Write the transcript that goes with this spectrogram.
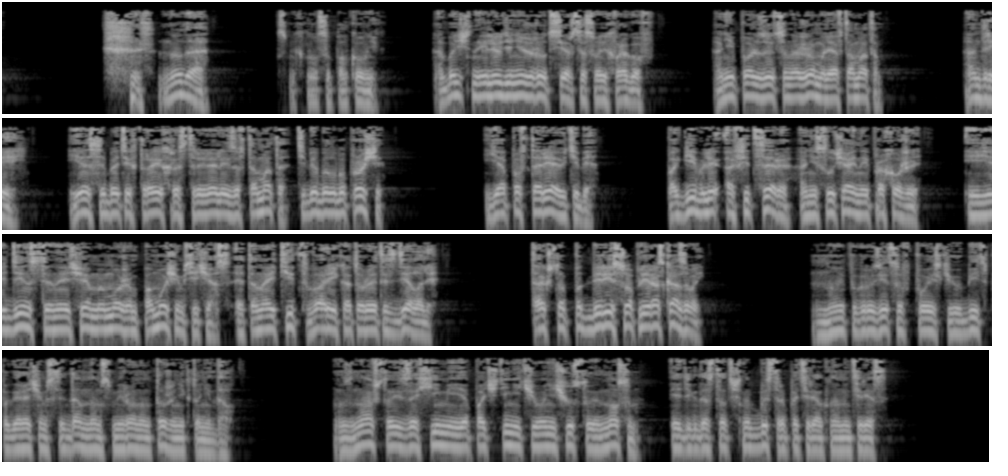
«Ну да», — усмехнулся полковник. «Обычные люди не жрут сердце своих врагов. Они пользуются ножом или автоматом. Андрей, если бы этих троих расстреляли из автомата, тебе было бы проще? Я повторяю тебе. Погибли офицеры, а не случайные прохожие. И единственное, чем мы можем помочь им сейчас, это найти тварей, которые это сделали. Так что подбери сопли и рассказывай. Но и погрузиться в поиски убийц по горячим следам нам с Мироном тоже никто не дал. Узнав, что из-за химии я почти ничего не чувствую носом, Эдик достаточно быстро потерял к нам интерес.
